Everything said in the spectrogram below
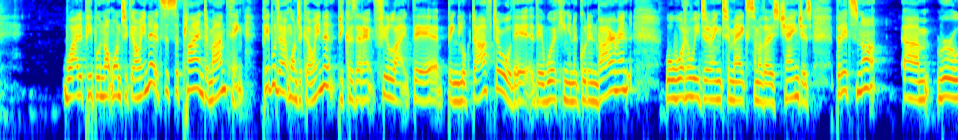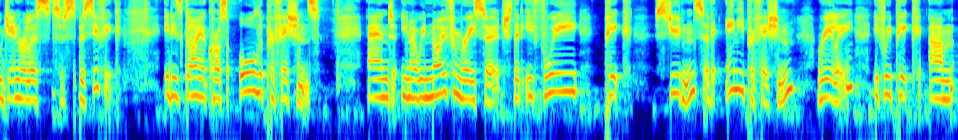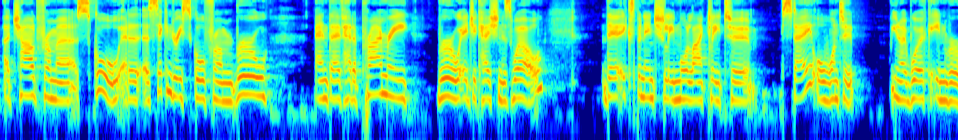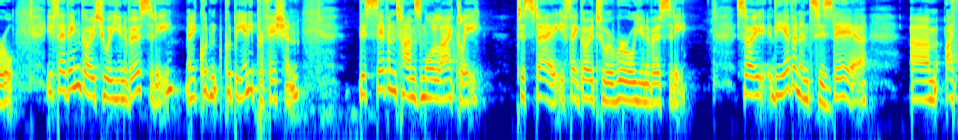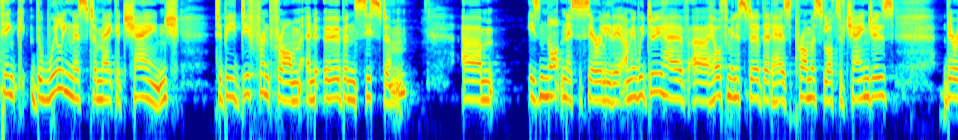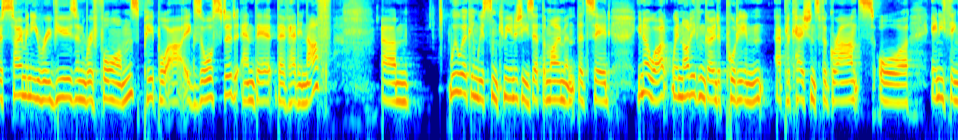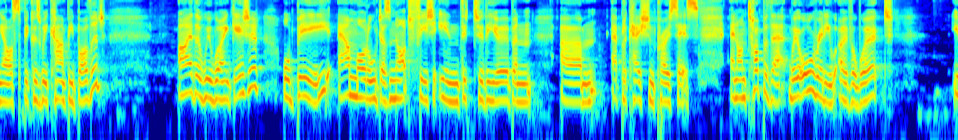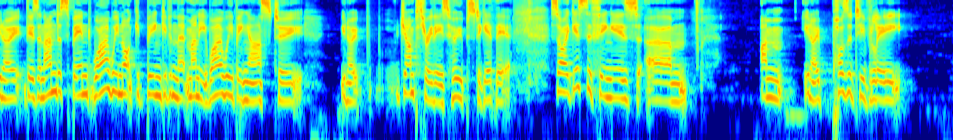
why do people not want to go in it? It's a supply and demand thing. People don't want to go in it because they don't feel like they're being looked after or they're they're working in a good environment. Well, what are we doing to make some of those changes? But it's not um, rural generalist specific. It is going across all the professions. And, you know, we know from research that if we pick students of any profession, really, if we pick um, a child from a school, at a, a secondary school from rural, and they've had a primary rural education as well, they're exponentially more likely to stay or want to you know work in rural if they then go to a university and it couldn't could be any profession they're seven times more likely to stay if they go to a rural university so the evidence is there. Um, I think the willingness to make a change to be different from an urban system um, is not necessarily there. I mean, we do have a health minister that has promised lots of changes. There are so many reviews and reforms. People are exhausted and they've had enough. Um, we're working with some communities at the moment that said, you know what, we're not even going to put in applications for grants or anything else because we can't be bothered. Either we won't get it, or B, our model does not fit into the urban um, application process. And on top of that, we're already overworked. You know, there's an underspend. Why are we not being given that money? Why are we being asked to, you know, jump through these hoops to get there. So I guess the thing is, um, I'm you know positively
